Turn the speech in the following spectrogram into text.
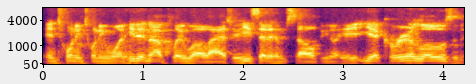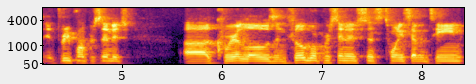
in 2021. He did not play well last year. He said it himself. You know, he, he had career lows in, in three point percentage, uh, career lows in field goal percentage since 2017.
